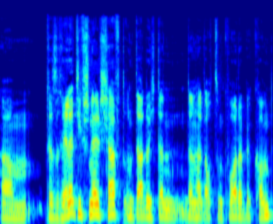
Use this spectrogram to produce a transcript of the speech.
ähm, das relativ schnell schafft und dadurch dann dann halt auch zum Quarterback kommt.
